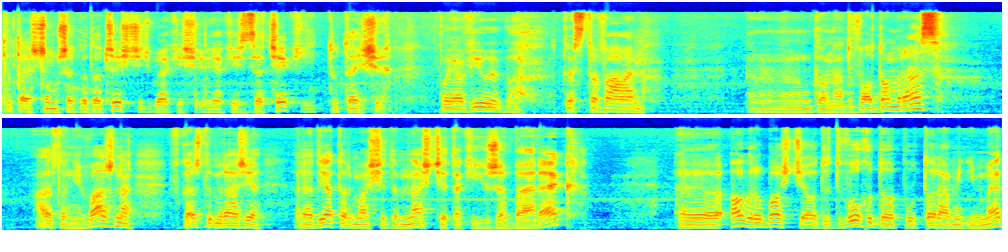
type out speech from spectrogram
Tutaj jeszcze muszę go doczyścić, bo jakieś, jakieś zacieki tutaj się pojawiły, bo testowałem yy, go nad wodą raz, ale to nieważne. W każdym razie radiator ma 17 takich żeberek e, o grubości od 2 do 1,5 mm,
